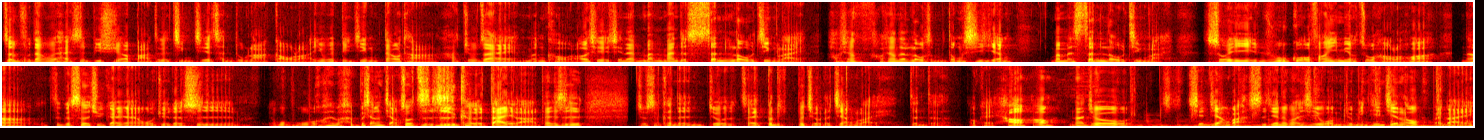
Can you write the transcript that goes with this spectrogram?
政府单位还是必须要把这个警戒程度拉高啦，因为毕竟 Delta 它就在门口，而且现在慢慢的渗漏进来，好像好像在漏什么东西一样，慢慢渗漏进来。所以如果防疫没有做好的话，那这个社区感染，我觉得是我我很很不想讲说指日可待啦，但是就是可能就在不不久的将来，真的 OK，好好，那就先这样吧，时间的关系，我们就明天见喽，拜拜。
